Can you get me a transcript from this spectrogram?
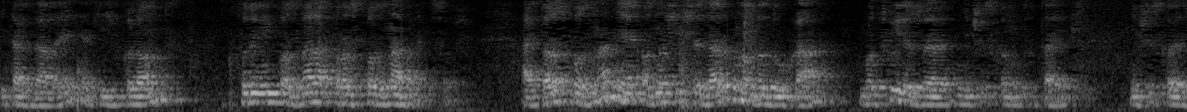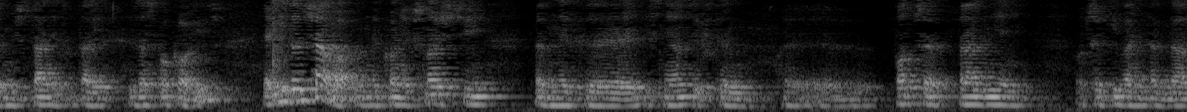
i tak dalej, jakiś wgląd, który mi pozwala rozpoznawać coś. Ale to rozpoznanie odnosi się zarówno do ducha, bo czuję, że nie wszystko mi tutaj, nie wszystko jest mi w stanie tutaj zaspokoić, jak i do ciała pewnych konieczności, pewnych e, istniejących w tym e, potrzeb, pragnień, oczekiwań itd.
